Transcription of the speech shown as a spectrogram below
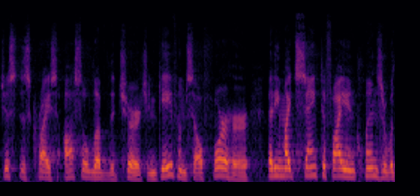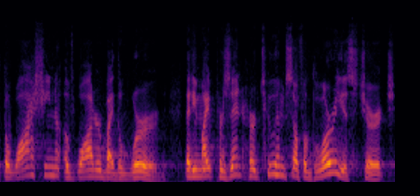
just as Christ also loved the church and gave himself for her, that he might sanctify and cleanse her with the washing of water by the word, that he might present her to himself a glorious church,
